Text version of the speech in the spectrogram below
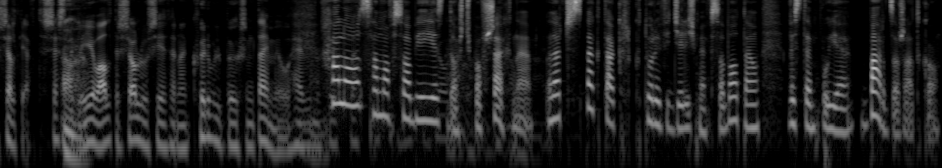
sjálfgeft. Sérstaklega ég hef aldrei sjálfur séð þennan kvirvilbög sem dæmi og hef... Halo samo w sobie jest dość powszechne, lecz spektakl, który widzieliśmy w sobotę, występuje bardzo rzadko.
